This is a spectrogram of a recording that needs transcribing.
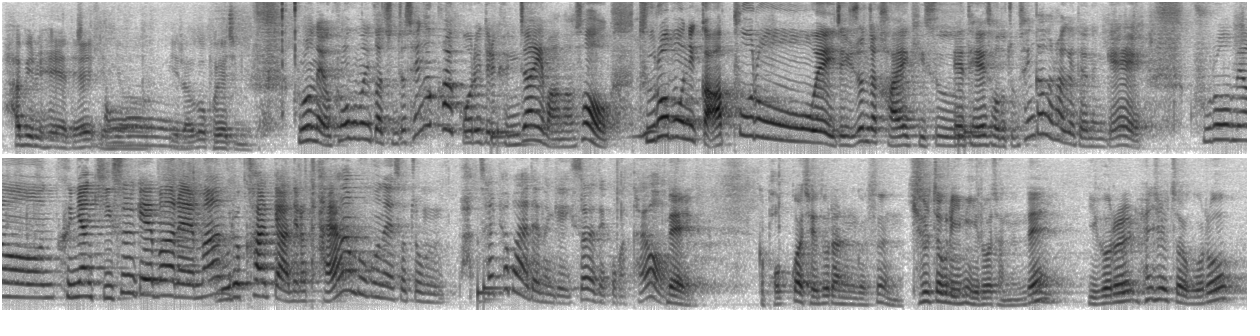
합의를 해야 될 오. 영역이라고 보여집니다. 그러네요. 그러고 보니까 진짜 생각할 거리들이 굉장히 많아서 들어보니까 앞으로의 이제 유전자 가해 기술에 대해서도 좀 생각을 하게 되는 게 그러면 그냥 기술 개발에만 노력할 게 아니라 다양한 부분에서 좀 봐- 살펴봐야 되는 게 있어야 될 것 같아요. 네. 그 법과 제도라는 것은 기술적으로 이미 이루어졌는데 음. 이거를 현실적으로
